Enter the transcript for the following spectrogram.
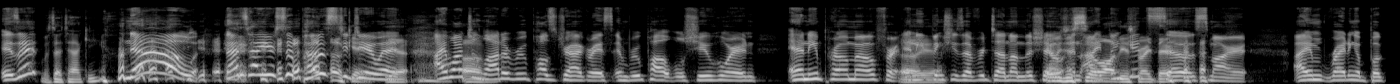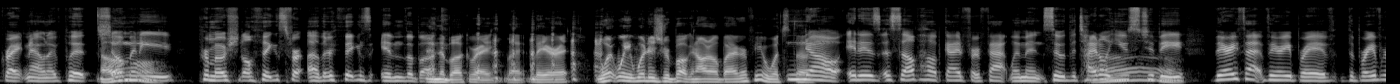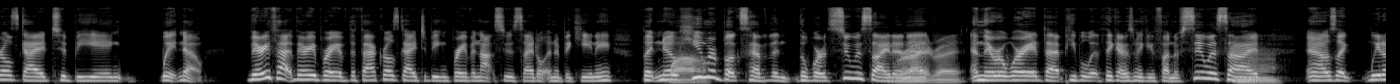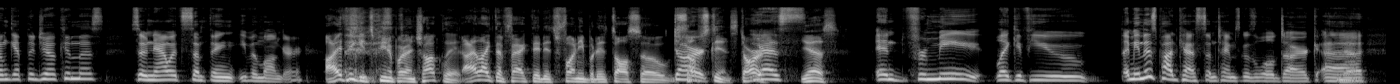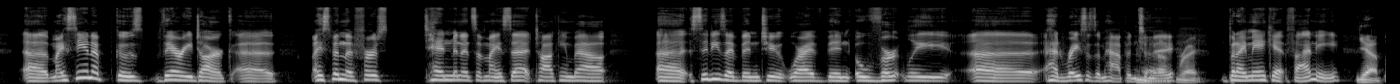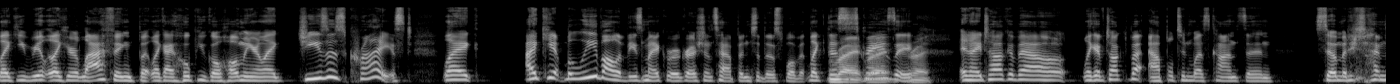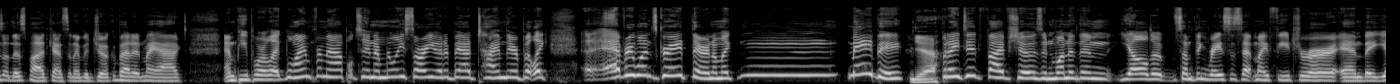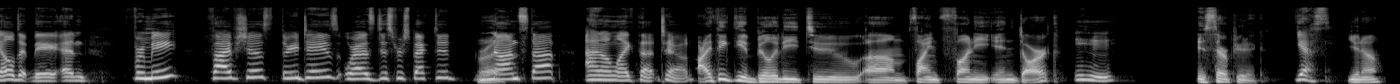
is it? Was that tacky? No, that's how you're supposed to Okay, do it. yeah. I watch a Um, lot of RuPaul's Drag Race, and RuPaul will shoehorn any promo for anything Oh, yeah. she's ever done on the show, was just and so I obvious think right it's there. so smart. I'm writing a book right now, and I've put so Oh. many promotional things for other things in the book. in the book, right? Like, layer it. What? Wait, what is your book? An autobiography or what's the? No, it is a self help guide for fat women. So the title used to Oh. be Very Fat, Very Brave, The Brave Girl's Guide to Being, wait, no. Very Fat, Very Brave, The Fat Girl's Guide to Being Brave and Not Suicidal in a Bikini. But no Wow. humor books have the, the word suicide in Right, it. right. And they were worried that people would think I was making fun of suicide. And I was like, we don't get the joke in this. So now it's something even longer. I think it's peanut butter and chocolate. I like the fact that it's funny, but it's also Dark. substance, dark. Yes. yes. and for me, like if you, I mean, this podcast sometimes goes a little dark. Uh, uh, my stand up goes very dark. Uh, I spend the first 10 minutes of my set talking about uh, cities I've been to where I've been overtly uh, had racism happen to Yeah, me, Right. But I make it funny. Yeah. Like you really, like you're laughing, but like I hope you go home and you're like, Jesus Christ. Like, I can't believe all of these microaggressions happened to this woman. Like, this right, is crazy. Right. right. And I talk about, like, I've talked about Appleton, Wisconsin so many times on this podcast, and I have a joke about it in my act. And people are like, Well, I'm from Appleton. I'm really sorry you had a bad time there, but like, everyone's great there. And I'm like, mm, Maybe. Yeah. But I did five shows, and one of them yelled something racist at my featurer, and they yelled at me. And for me, five shows, three days where I was disrespected Right. nonstop, I don't like that town. I think the ability to um, find funny in dark Mm-hmm. is therapeutic. Yes. You know?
